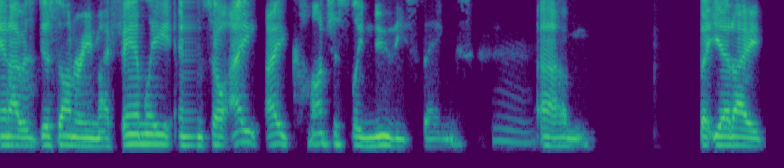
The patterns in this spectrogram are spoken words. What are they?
and I was dishonoring my family, and so I I consciously knew these things, mm. um, but yet I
